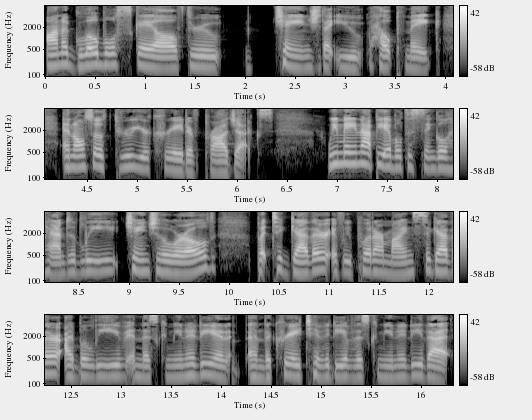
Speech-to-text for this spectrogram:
on a global scale through change that you help make and also through your creative projects? We may not be able to single handedly change the world, but together, if we put our minds together, I believe in this community and, and the creativity of this community that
